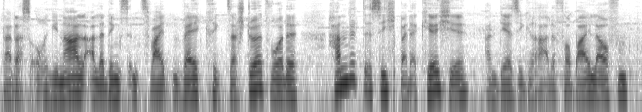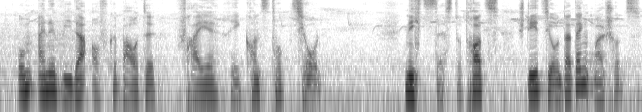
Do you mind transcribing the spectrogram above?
Da das Original allerdings im Zweiten Weltkrieg zerstört wurde, handelt es sich bei der Kirche, an der Sie gerade vorbeilaufen, um eine wiederaufgebaute freie Rekonstruktion. Nichtsdestotrotz steht sie unter Denkmalschutz.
